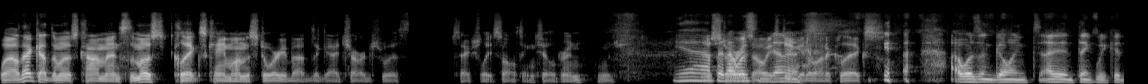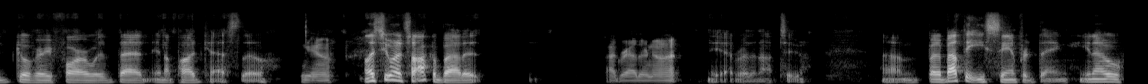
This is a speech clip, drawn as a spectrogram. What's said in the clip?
Well, that got the most comments. The most clicks came on the story about the guy charged with sexually assaulting children, which Yeah, those but I stories wasn't always gonna, do get a lot of clicks. I wasn't going. To, I didn't think we could go very far with that in a podcast, though. yeah, Unless you want to talk about it. I'd rather not. Yeah, I'd rather not too. Um, but about the East Sanford thing, you know,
